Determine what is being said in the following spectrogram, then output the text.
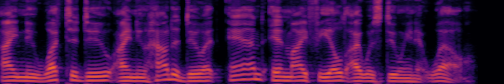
I knew what to do, I knew how to do it, and in my field, I was doing it well.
